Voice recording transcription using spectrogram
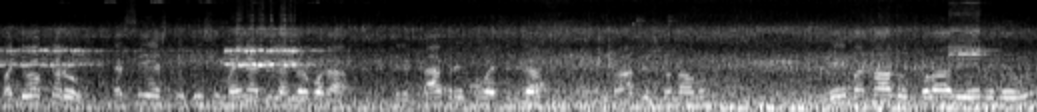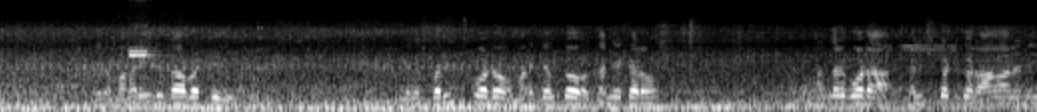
ప్రతి ఒక్కరూ ఎస్సీ ఎస్టీ బీసీ మైనార్టీలందరూ కూడా దీనికి సహకరించవలసిందిగా ప్రార్థిస్తున్నాము. ఏ మతాలు కులాలు ఏమీ లేవు. ఈయన మహనీయుడు కాబట్టి ఈయన స్మరించుకోవడం మనకెంతో ధన్యకరం. అందరూ కూడా కలిసికట్టుగా రావాలని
